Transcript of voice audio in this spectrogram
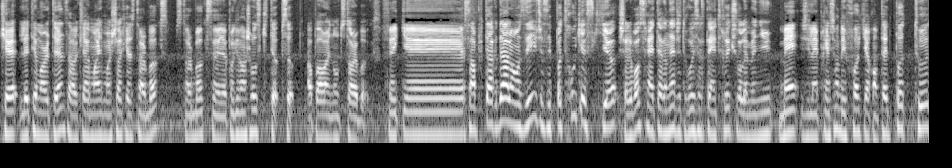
que le Tim Hortons, ça va clairement être moins cher que le Starbucks. Starbucks, il euh, a pas grand chose qui top ça, à part un autre Starbucks. Fait que, euh, sans plus tarder, allons-y. Je sais pas trop qu'est-ce qu'il y a. Je suis allé voir sur internet, j'ai trouvé certains trucs sur le menu, mais j'ai l'impression des fois qu'ils auront peut-être pas tout.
